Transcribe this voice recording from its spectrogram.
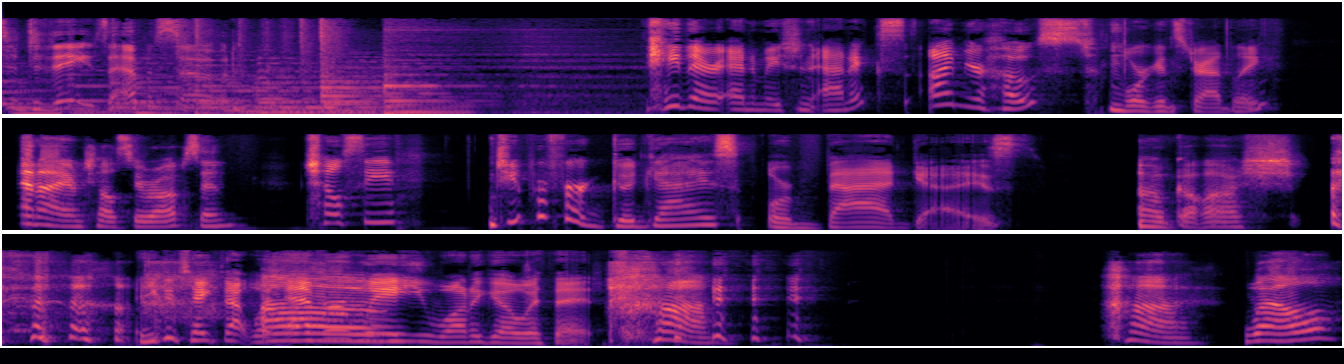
today's episode. Hey there, animation addicts. I'm your host, Morgan Stradling. And I am Chelsea Robson. Chelsea, do you prefer good guys or bad guys? Oh gosh. you can take that whatever Um, way you want to go with it. huh. huh. Well,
